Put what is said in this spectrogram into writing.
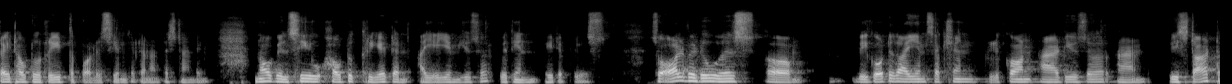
right? How to read the policy and get an understanding. Now we'll see how to create an IAM user within AWS. So all we do is um, we go to the IAM section, click on add user and we start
